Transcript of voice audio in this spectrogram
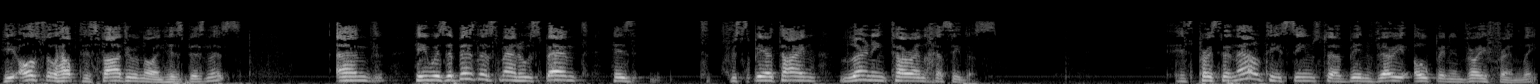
He also helped his father in law in his business. And he was a businessman who spent his spare time learning Torah and Hasidus. His personality seems to have been very open and very friendly,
